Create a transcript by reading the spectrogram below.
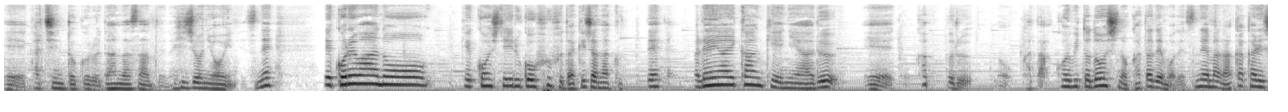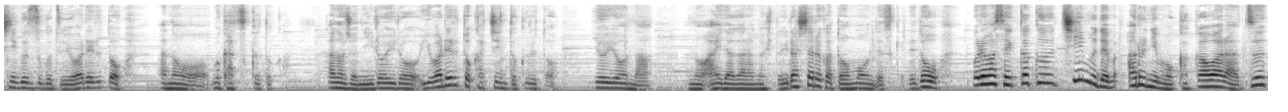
えー、カチンとくる旦那さんというのは非常に多いんですね。でこれはあの結婚しているご夫婦だけじゃなくって恋愛関係にある、えーとカップル方、恋人同士の方でもですね、まあなんか彼氏にぐずぐず言われると、あの、ムカつくとか、彼女にいろいろ言われるとカチンとくるというような、あの、間柄の人いらっしゃるかと思うんですけれど、これはせっかくチームであるにもかかわらず、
